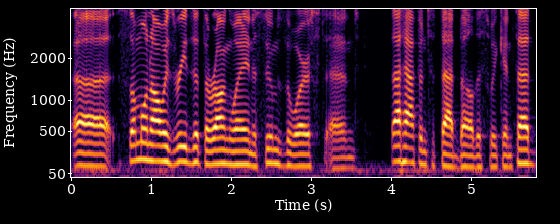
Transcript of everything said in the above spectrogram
Uh, someone always reads it the wrong way and assumes the worst, and that happened to Thad Bell this weekend. Thad,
